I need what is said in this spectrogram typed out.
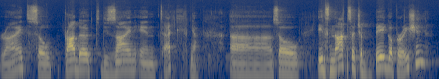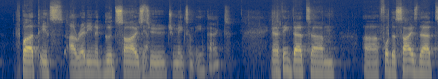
right? So product, design, and tech. Yeah. Uh, so it's not such a big operation, but it's already in a good size Yeah. to, to make some impact. And I think that um, uh, for the size that,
